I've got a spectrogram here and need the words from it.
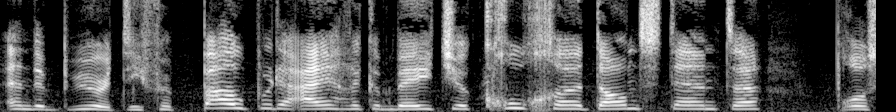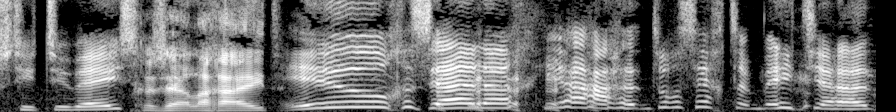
En de buurt die verpauperde eigenlijk een beetje. Kroegen, danstenten, prostituees. Gezelligheid. Heel gezellig. Ja, het was echt een beetje.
